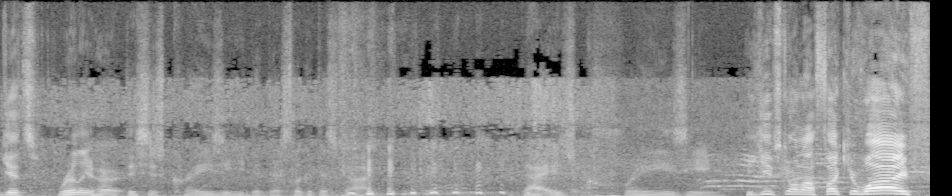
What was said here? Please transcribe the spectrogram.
gets really hurt. This is crazy he did this. Look at this guy. that is crazy. He keeps going off, fuck your wife.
